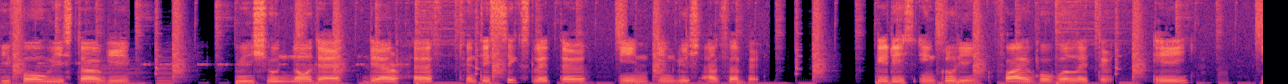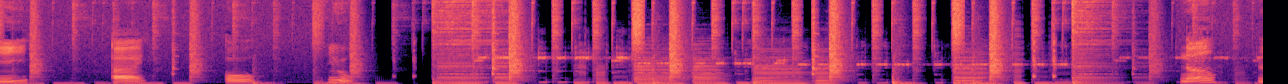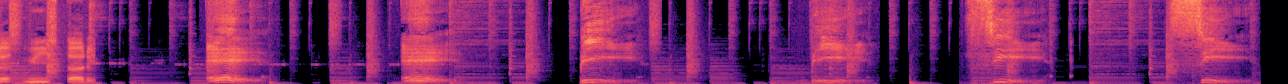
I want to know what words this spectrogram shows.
Before we start it, we should know that there have 26 letters in English alphabet. It is including 5 vowel letters A, E, I, O, U. Now, let we start it. A A B B C C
